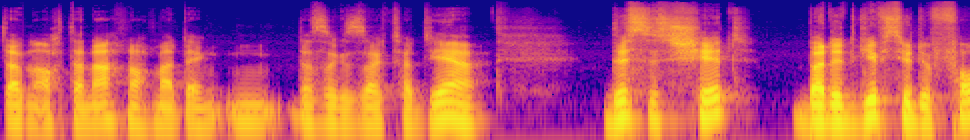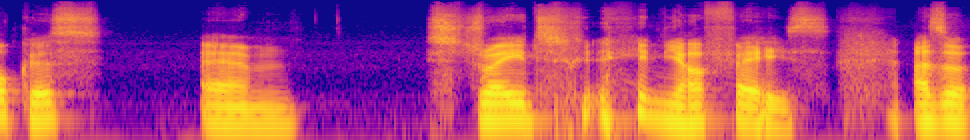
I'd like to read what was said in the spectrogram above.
dann auch danach nochmal denken, dass er gesagt hat, yeah, this is shit, but it gives you the focus ähm, straight in your face. Also,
